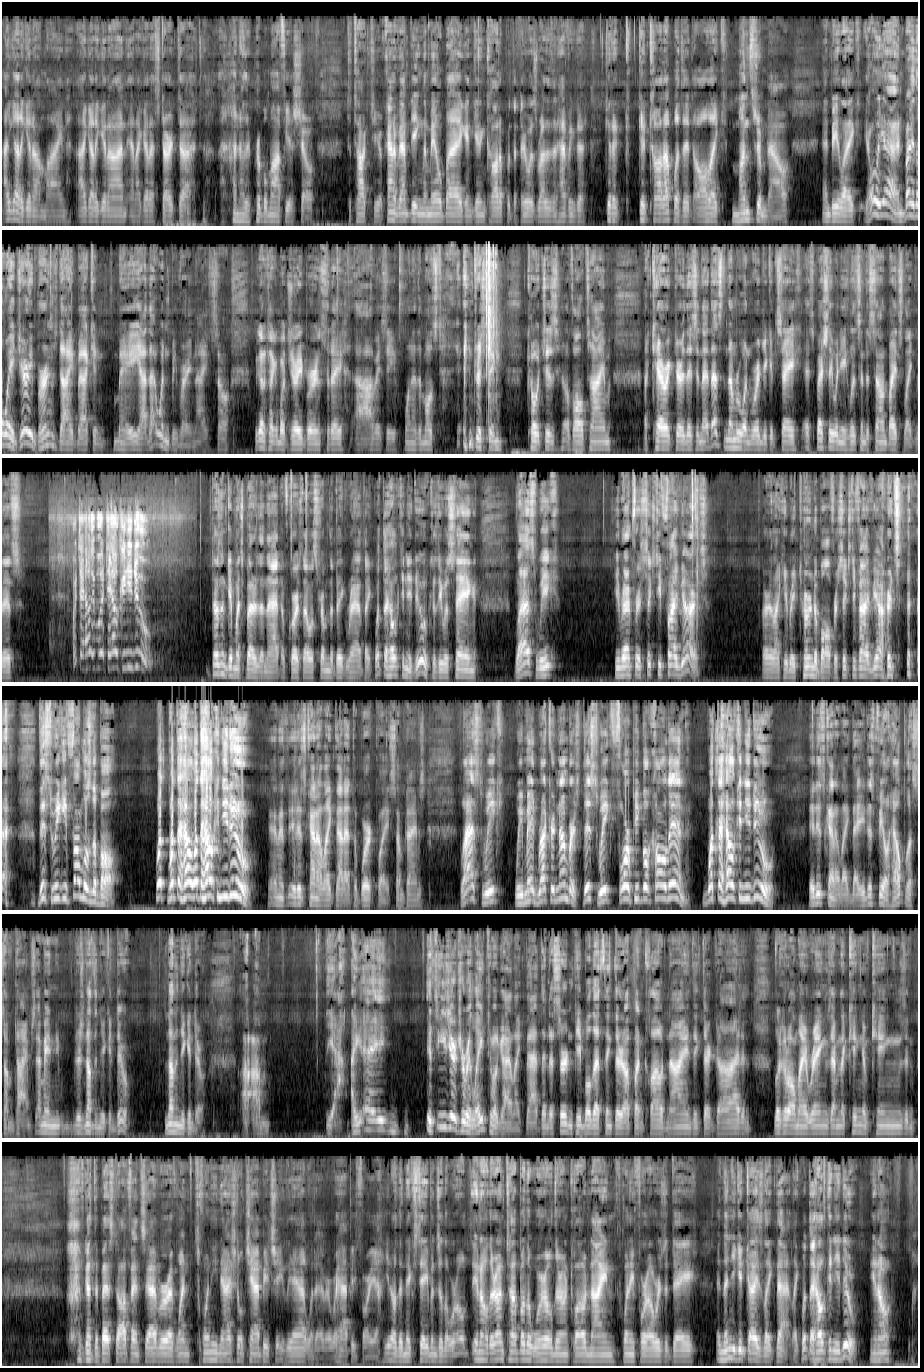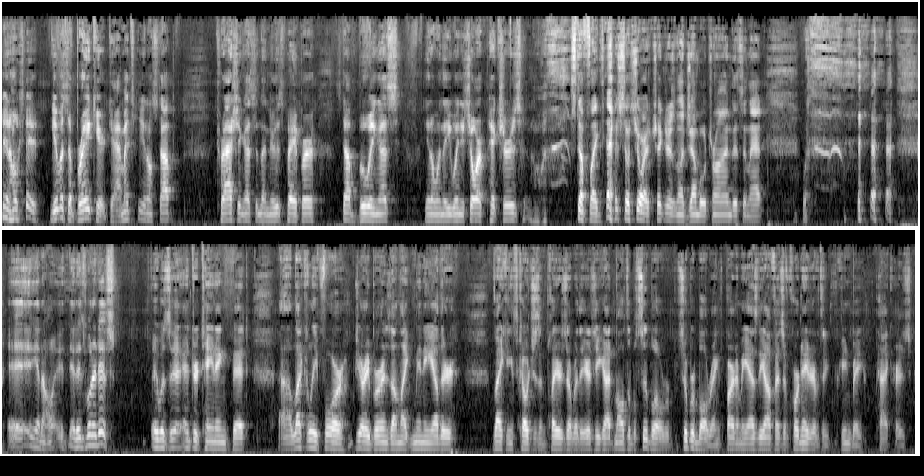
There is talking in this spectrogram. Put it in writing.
I got to get online. I got to get on, and I got to start uh, another Purple Mafia show to talk to you. Kind of emptying the mailbag and getting caught up with it. the news rather than having to get a, get caught up with it all like months from now and be like, oh yeah, and by the way, Jerry Burns died back in May. Yeah, that wouldn't be very nice. So we got to talk about Jerry Burns today. Uh, obviously, one of the most interesting coaches of all time, a character, this and that. That's the number one word you could say, especially when you listen to sound bites like this. What the hell? What the hell can you do? Doesn't get much better than that. Of course, that was from the big rant. Like, what the hell can you do? Because he was saying last week he ran for 65 yards or like he returned the ball for 65 yards. this week he fumbles the ball. What what the hell? What the hell can you do? And it, it is kind of like that at the workplace sometimes. Last week we made record numbers. This week four people called in. What the hell can you do? It is kind of like that. You just feel helpless sometimes. I mean, there's nothing you can do. There's nothing you can do. Um, yeah, I, I, it's easier to relate to a guy like that than to certain people that think they're up on cloud nine, think they're God, and look at all my rings. I'm the king of kings, and I've got the best offense ever. I've won 20 national championships. Yeah, whatever. We're happy for you. You know, the Nick Sabans of the world. You know, they're on top of the world. They're on cloud nine, 24 hours a day. And then you get guys like that. Like, what the hell can you do? You know, you know, give us a break here, damn it. You know, stop trashing us in the newspaper. Stop booing us. You know, when they when you show our pictures, stuff like that. So show our pictures on the jumbotron, this and that. Eh, you know, it, it is what it is it was an entertaining bit. Uh, luckily for Jerry Burns, unlike many other Vikings coaches and players over the years, he got multiple Super Bowl, Super Bowl rings. Pardon me, as the offensive coordinator of the Green Bay Packers,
